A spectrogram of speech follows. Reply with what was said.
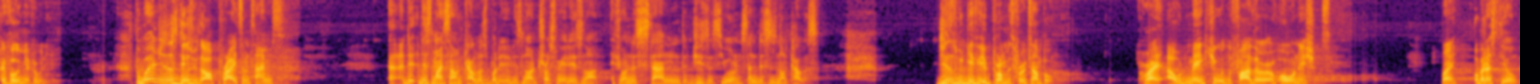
Are you following me, everybody? The way Jesus deals with our pride sometimes uh, this might sound callous, but it is not. Trust me, it is not. If you understand Jesus, you understand this is not callous. Jesus would give you a promise, for example, right? I would make you the father of all nations, right? Or better still,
